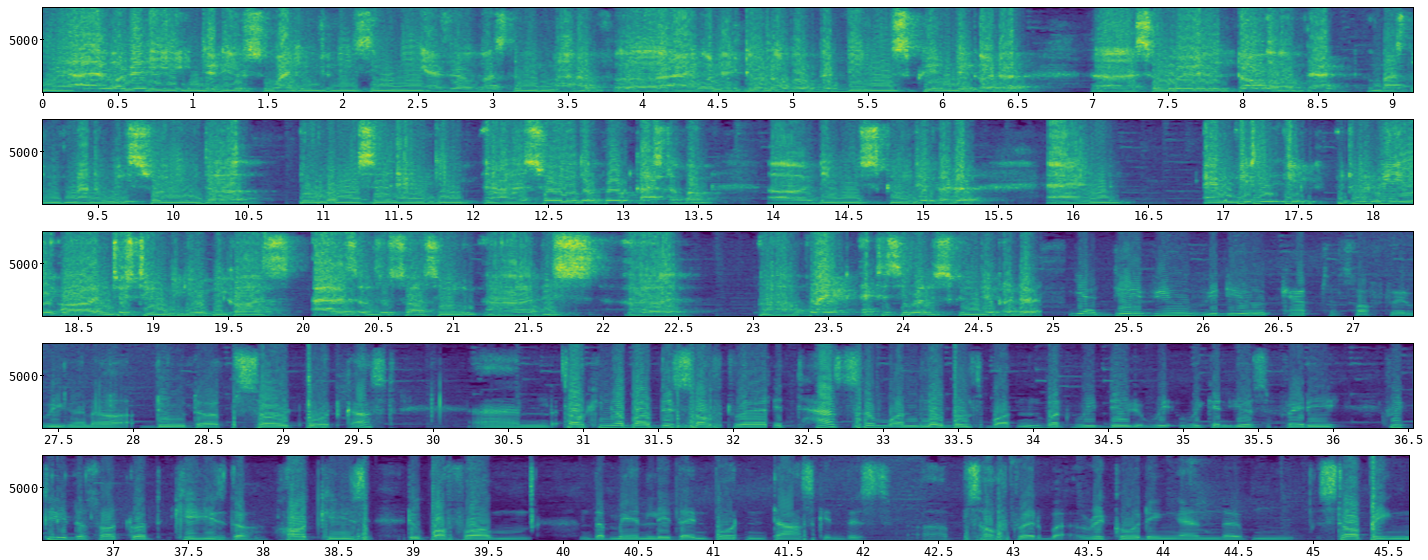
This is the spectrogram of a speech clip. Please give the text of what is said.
Yeah, I have already introduced, while introducing me as a Vastavik Manav, uh, I have already told about the Debut screen recorder. Uh, so we will talk about that. Vastavik Manav will show you the information and give, uh, show you the broadcast about uh, Debut screen recorder and and it, it, it will be an interesting video because I was also sourcing uh, this uh, uh, quite accessible screen recorder. Yeah debut video capture software. We're gonna do the third podcast. And talking about this software it has some unlabels button but we did we, we can use very quickly the shortcut keys the hotkeys to perform the mainly the important task in this uh, software recording and uh, mm, stopping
